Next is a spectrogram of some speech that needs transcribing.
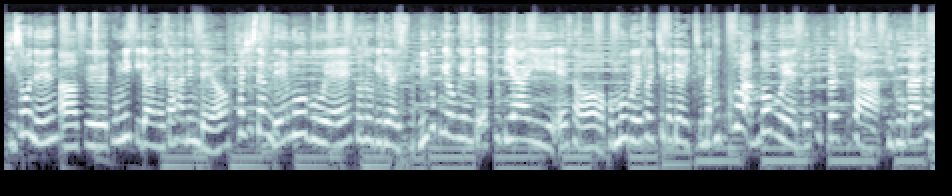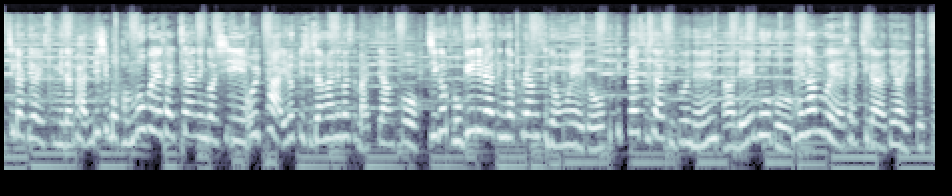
기소는 어, 그 독립기관에서 하는데요. 사실상 내무부에 소속이 되어 있습니다. 미국 경우에 이제 FBI에서 법무부에 설치가 되어 있지만 국토안보부에도 특별수사 기구가 설치가 되어 있습니다. 반드시 뭐 법무부에 설치하는 것이 옳다 이렇게 주장하는 것은 맞지 않고 지금 독일이라든가 프랑스 경우에도 특별수사 기구는 어, 내무부 행안부에 설치가 되어 있겠죠.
